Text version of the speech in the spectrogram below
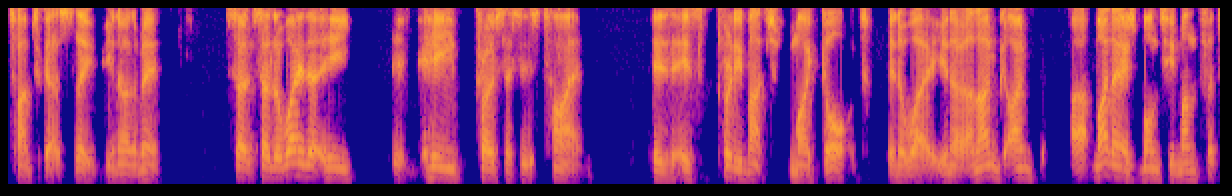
time to go to sleep. You know what I mean? So so the way that he he processes time is is pretty much my god in a way, you know. And I'm I'm uh, my name is Monty Munford.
